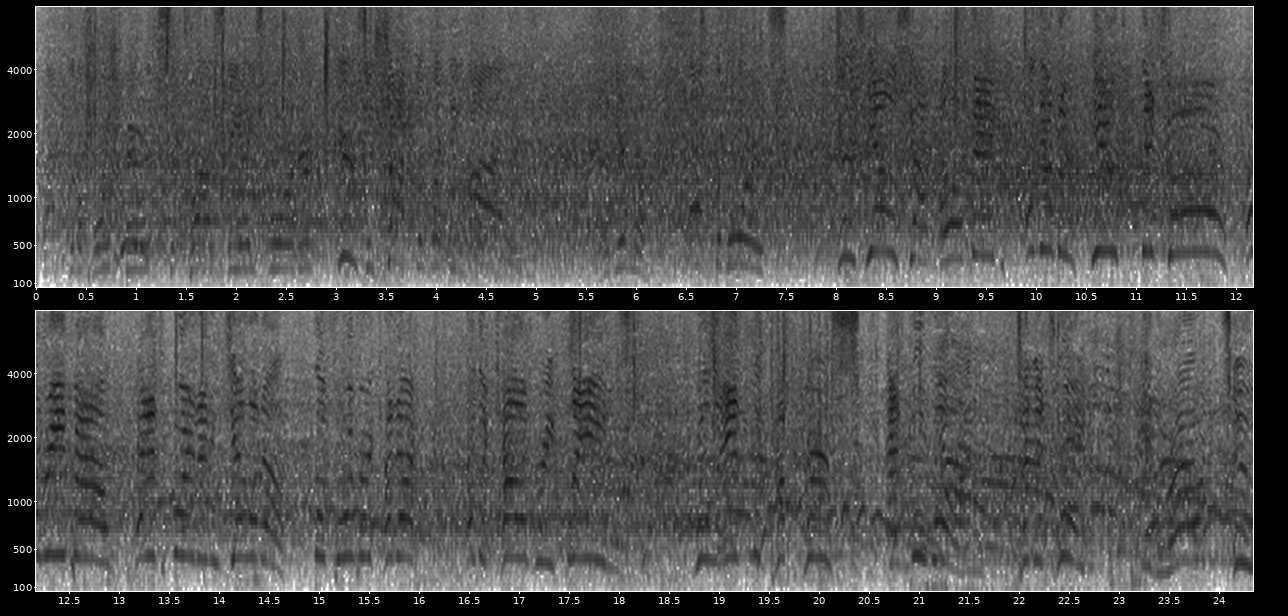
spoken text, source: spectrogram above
Back to the point, across the ice border. Here's a shot deflecting high. Iginla off the boards. Here's Yell's shot, all big, another huge, they score! A rebound, and it's Martin Gelinas, the former Canuck, the Calgary Flames will end the cup curse and move on to Detroit in round two.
